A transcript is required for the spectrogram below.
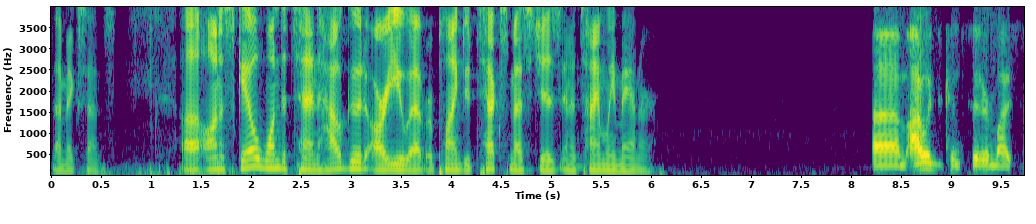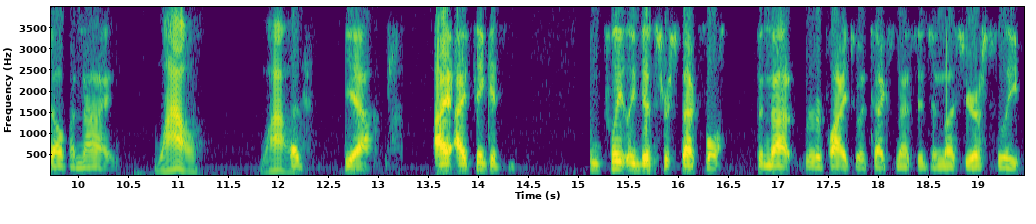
That makes sense. Uh, on a scale one to ten, how good are you at replying to text messages in a timely manner? Um, I would consider myself a nine. Wow. Wow. That's, yeah. I, I think it's completely disrespectful to not reply to a text message unless you're asleep.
